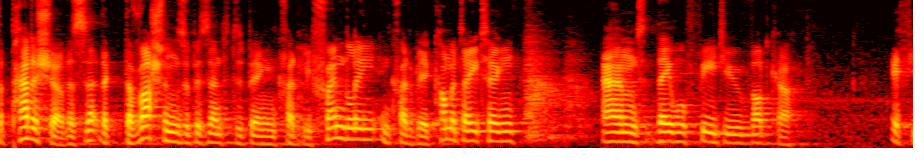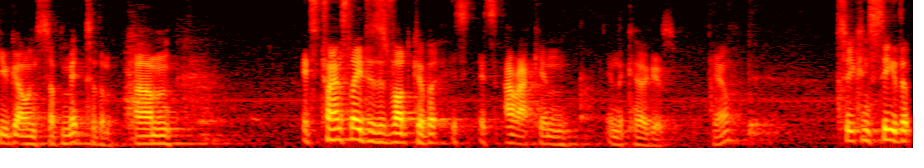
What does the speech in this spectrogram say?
the Padishah, the, the, the, Russians are presented as being incredibly friendly, incredibly accommodating, and they will feed you vodka if you go and submit to them. Um, it's translated as vodka, but it's, it's arak in, in the Kyrgyz. Yeah? So you can see that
